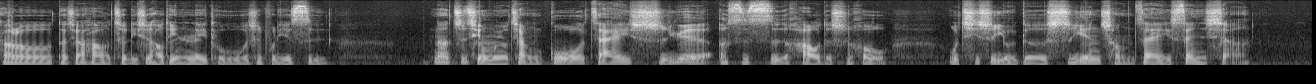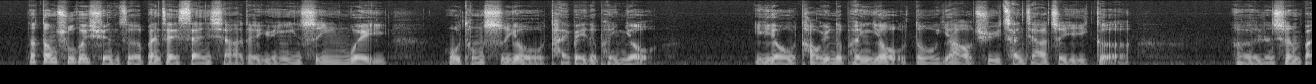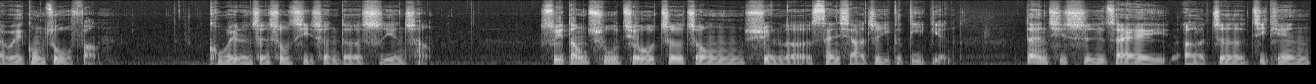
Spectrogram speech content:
Hello，大家好，这里是好听人类图，我是普列斯。那之前我们有讲过，在十月二十四号的时候，我其实有一个实验场在三峡。那当初会选择办在三峡的原因，是因为我同时有台北的朋友，也有桃园的朋友，都要去参加这一个呃人生百味工作坊。苦味人生手启程的实验场，所以当初就折中选了三峡这一个地点。但其实在，在呃这几天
